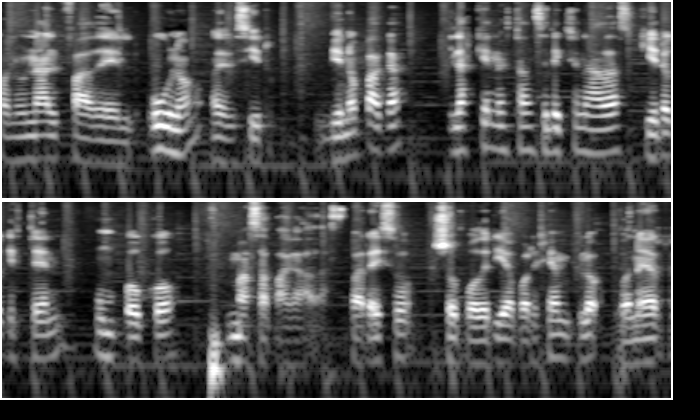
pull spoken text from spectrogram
con un alfa del 1, es decir, bien opaca, y las que no están seleccionadas quiero que estén un poco más apagadas. Para eso yo podría, por ejemplo, poner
